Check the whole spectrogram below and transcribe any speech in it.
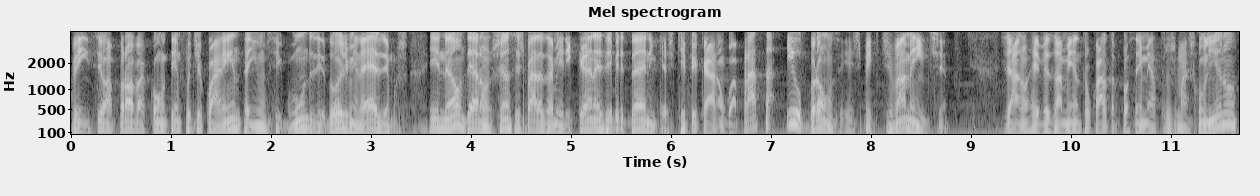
venceu a prova com um tempo de 41 segundos e 2 milésimos e não deram chances para as americanas e britânicas, que ficaram com a prata e o bronze, respectivamente. Já no revezamento 4 por 100 metros masculino,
